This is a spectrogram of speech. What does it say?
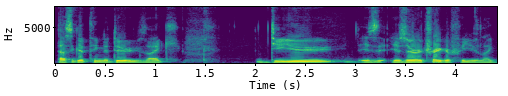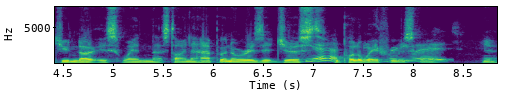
that's a good thing to do. Like, do you is is there a trigger for you? Like, do you notice when that's starting to happen, or is it just yeah, you pull away from really the screen? Weird. Yeah,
